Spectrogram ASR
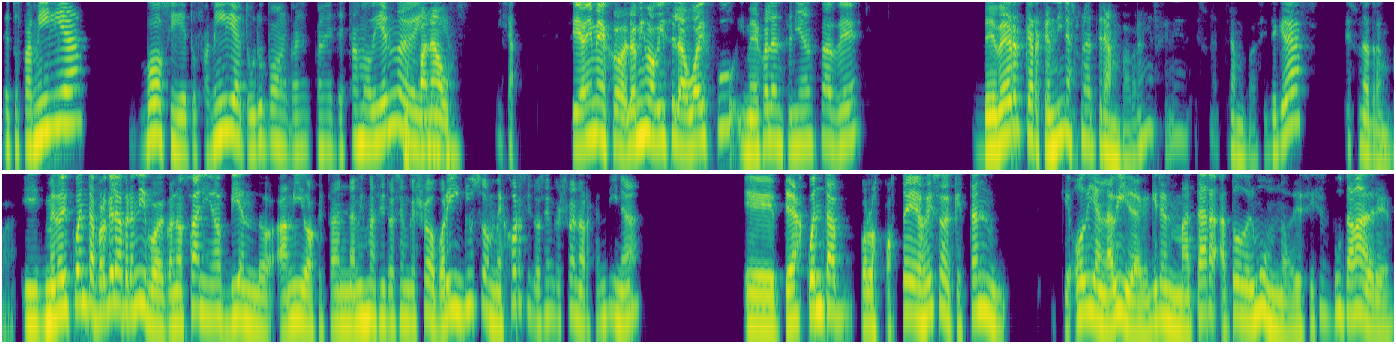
de tu familia, vos y de tu familia, tu grupo con, con el que te estás moviendo. Tu y, fanau. y ya. Sí, a mí me dejó lo mismo que dice la waifu y me dejó la enseñanza de, de ver que Argentina es una trampa. Para mí Argentina es una trampa. Si te quedás, es una trampa. Y me doy cuenta por qué lo aprendí, porque con los años, viendo amigos que están en la misma situación que yo, por ahí incluso mejor situación que yo en Argentina, eh, te das cuenta por los posteos, eso de que están, que odian la vida, que quieren matar a todo el mundo. Y decís, puta madre,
